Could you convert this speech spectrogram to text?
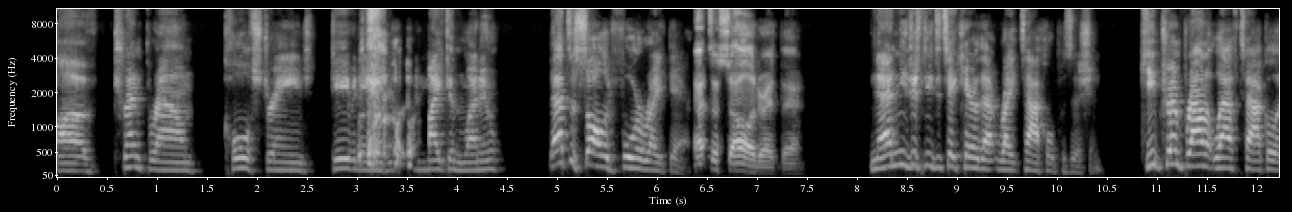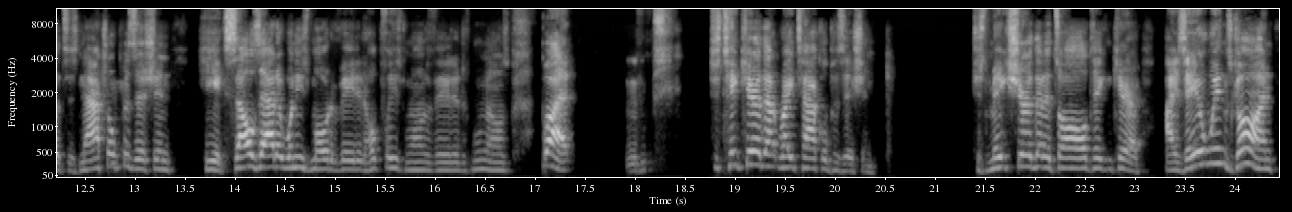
of Trent Brown, Cole Strange, David Andrews, and Mike Onwenu, that's a solid four right there. That's a solid right there. Then you just need to take care of that right tackle position. Keep Trent Brown at left tackle. It's his natural Mm-hmm. position. He excels at it when he's motivated. Hopefully, he's motivated. Who knows? But Mhm. just take care of that right tackle position. Just make sure that it's all taken care of. Isaiah Wynn's gone.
